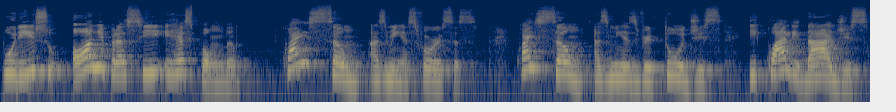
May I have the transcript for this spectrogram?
Por isso, olhe para si e responda: quais são as minhas forças? Quais são as minhas virtudes e qualidades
